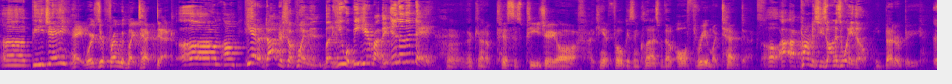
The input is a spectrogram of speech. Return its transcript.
Uh, PJ? Hey, where's your friend with my tech deck? Um, um, he had a doctor's appointment, but he will be here by the end of the day. Huh, that kind of pisses PJ off. I can't focus in class without all three of my tech decks. Oh, I, I promise he's on his way though. He better be.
